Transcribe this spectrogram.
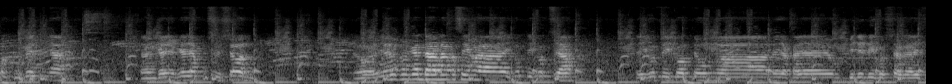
pagkubit niya. Yan, ganyan, ganyan posisyon. So, yun ang kagandahan kasi maikot-ikot siya. Ikot-ikot yung ah, ano niya, kaya yung binili ko siya guys.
